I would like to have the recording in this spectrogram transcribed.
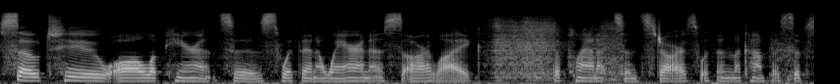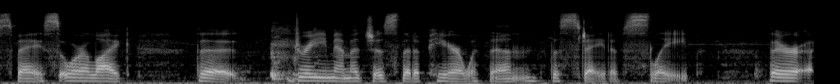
so too all appearances within awareness are like the planets and stars within the compass of space, or like the dream images that appear within the state of sleep. They're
